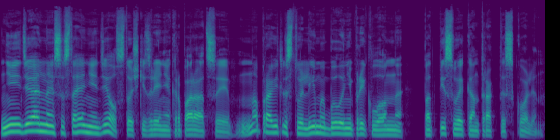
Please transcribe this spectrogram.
Не идеальное состояние дел с точки зрения корпорации, но правительство Лимы было непреклонно, подписывая контракты с Колин.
